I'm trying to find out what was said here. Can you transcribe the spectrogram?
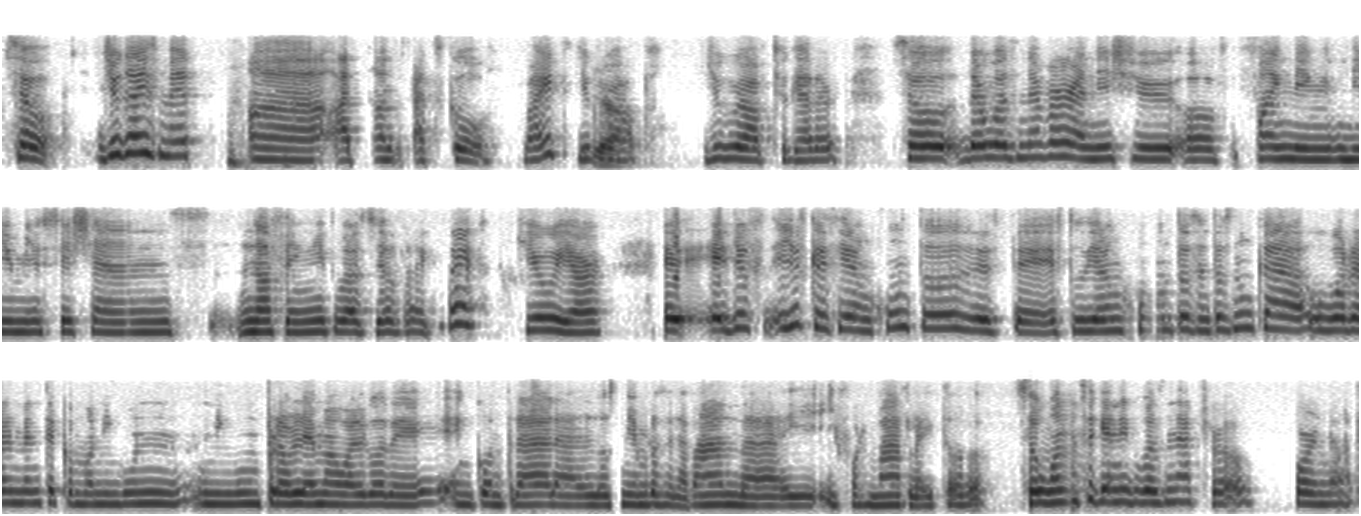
So, you guys met uh, at at school, right? You grew up. You grew up together. So there was never an issue of finding new musicians, nothing. It was just like, eh, here we are. Eh, ellos, ellos crecieron juntos, este, estudiaron juntos, entonces nunca hubo realmente como ningún, ningún problema o algo de encontrar a los miembros de la banda y, y formarla y todo. So once again, it was natural or not.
